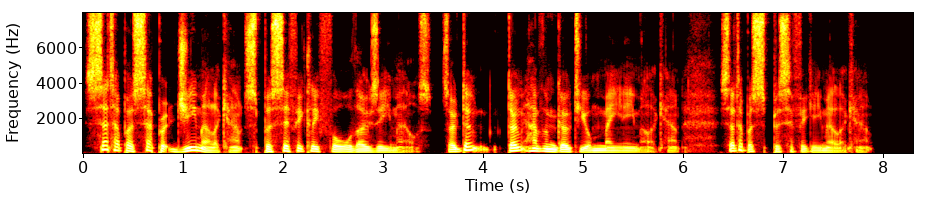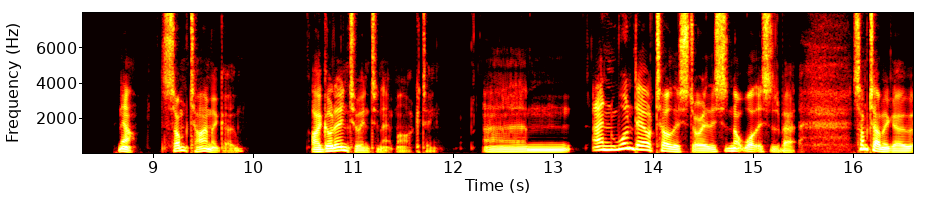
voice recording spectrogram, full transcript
set up a separate gmail account specifically for those emails so don't don't have them go to your main email account set up a specific email account now, some time ago, I got into internet marketing. Um, and one day I'll tell this story. This is not what this is about. Some time ago,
